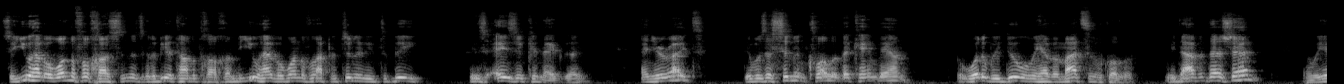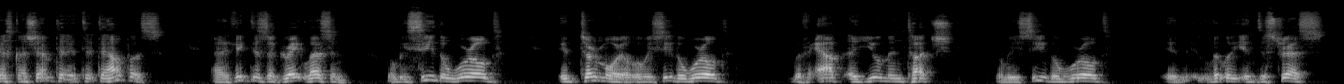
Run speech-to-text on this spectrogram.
So you have a wonderful chassan, there's going to be a Talmud Chacham, you have a wonderful opportunity to be his Ezer Kenegdai. And you're right, there was a Simon Klala that came down. But what do we do when we have a matzav kola? We daven to Hashem and we ask Hashem to, to, to help us. And I think this is a great lesson. When we see the world in turmoil, when we see the world without a human touch, when we see the world in literally in distress,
